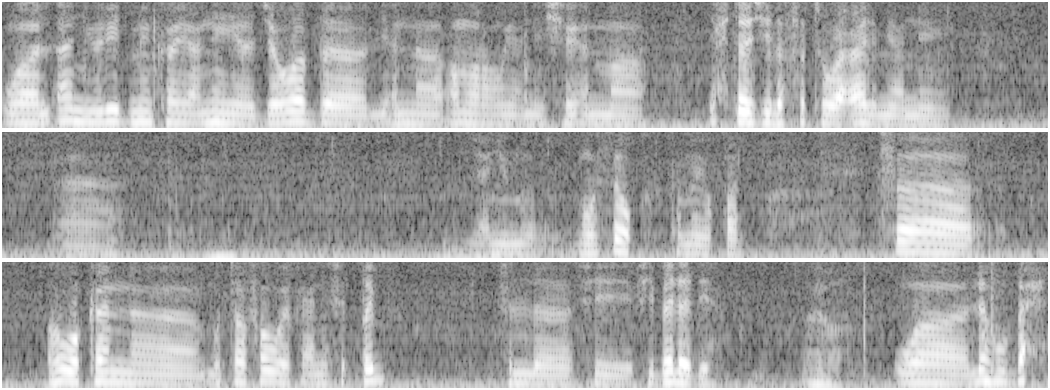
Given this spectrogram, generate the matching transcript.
والآن يريد منك يعني جواب آه، لأن أمره يعني شيئا ما. يحتاج إلى فتوى عالم يعني آه يعني موثوق كما يقال. فهو كان متفوق يعني في الطب في في في بلده. أيوة. وله بحث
